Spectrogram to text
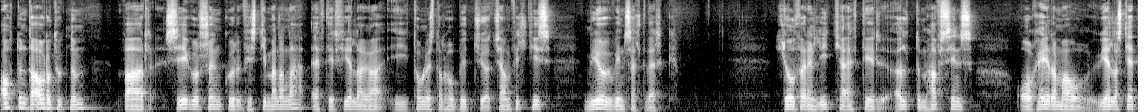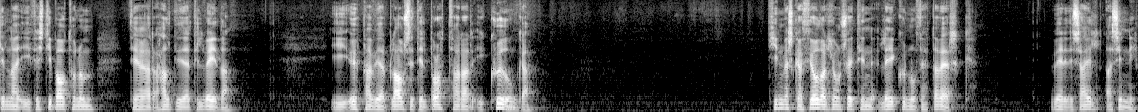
Áttunda áratugnum var Sigur Söngur fiskimannana eftir félaga í tónlistarhópi Tjötjam fylgis mjög vinsælt verk. Hljóðfærin líkja eftir öldum hafsins og heyram á vélaskettina í fiskibátunum þegar haldið er til veiða. Í upphafi er blásið til brottfarar í kuðunga. Kínverska þjóðarljónsveitin leikur nú þetta verk. Veriði sæl að sinni.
